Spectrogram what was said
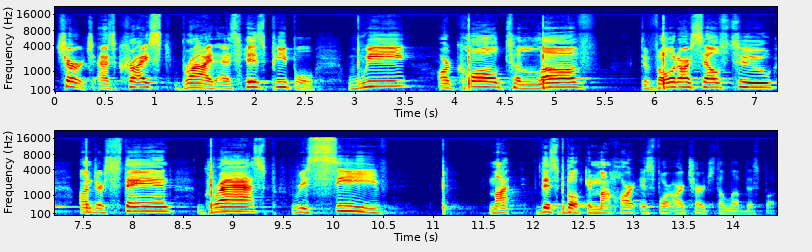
church, as Christ's bride, as his people, we are called to love, devote ourselves to, understand, grasp, receive my, this book. And my heart is for our church to love this book.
